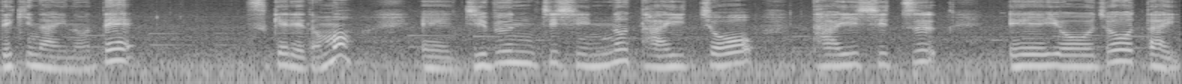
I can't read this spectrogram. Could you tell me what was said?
できないのですけれども、えー、自分自身の体調体質栄養状態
